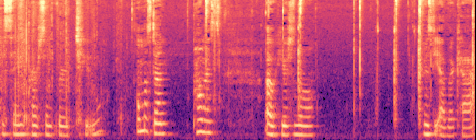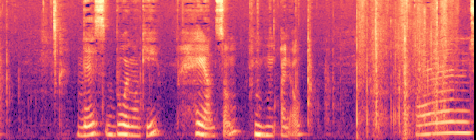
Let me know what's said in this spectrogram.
the same person for two. Almost done. Promise. Oh, here's a little, here's the other cat. This boy monkey, handsome, I know. And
